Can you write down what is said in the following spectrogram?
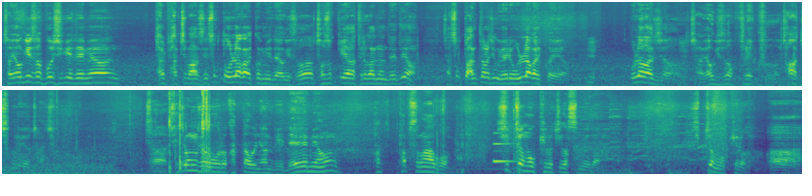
자, 여기서 보시게 되면 발 밟지 마세요. 속도 올라갈 겁니다, 여기서. 저속기가 들어갔는데도요. 자, 속도 안 떨어지고 외래 올라갈 거예요. 예. 올라가죠. 자, 여기서 브레이크 좌측으로 해요, 좌측으로. 자, 최종적으로 갔다 온 연비 4명 합, 합승하고 10.5km 찍었습니다. 10.5km. 아,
